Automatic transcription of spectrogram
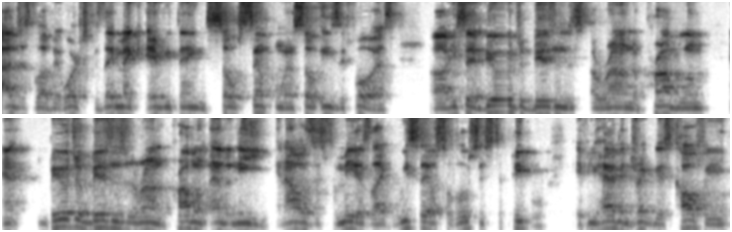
I just love it works because they make everything so simple and so easy for us. Uh, he said, build your business around the problem and build your business around the problem and the need. And I was just for me, it's like we sell solutions to people. If you haven't drank this coffee,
